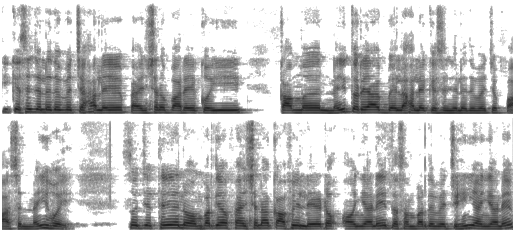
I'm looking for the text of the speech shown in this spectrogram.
ਕਿ ਕਿਸੇ ਜ਼ਿਲ੍ਹੇ ਦੇ ਵਿੱਚ ਹਾਲੇ ਪੈਨਸ਼ਨ ਬਾਰੇ ਕੋਈ ਕੰਮ ਨਹੀਂ ਤੁਰਿਆ, ਬਿੱਲ ਹਾਲੇ ਕਿਸੇ ਜ਼ਿਲ੍ਹੇ ਦੇ ਵਿੱਚ ਪਾਸ ਨਹੀਂ ਹੋਏ। ਸੋ ਜਿੱਥੇ ਨਵੰਬਰ ਦੀਆਂ ਪੈਨਸ਼ਨਾਂ ਕਾਫੀ ਲੇਟ ਆਈਆਂ ਨੇ, ਦਸੰਬਰ ਦੇ ਵਿੱਚ ਹੀ ਆਈਆਂ ਨੇ,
